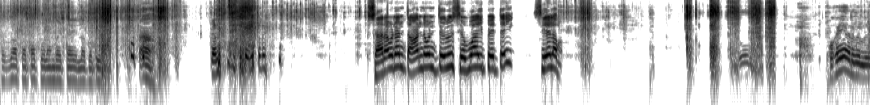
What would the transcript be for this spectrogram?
செவ்வாப்பேட்டை புலம்பேட்டை எல்லா பேட்டையும். ஆ. சரவணன் தாண்டவன் தெரு செவ்வாய்ப்பேட்டை சேலம். புகையா இருந்து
